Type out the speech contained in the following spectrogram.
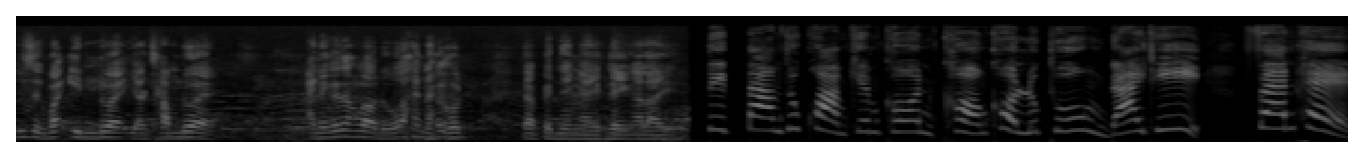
รู้สึกว่าอินด้วยอยากทำด้วย อันนี้ก็ต้องรอดูว่าอนาคตจะเป็นยังไงเพลงอะไร ติดตามทุกความเข้มข้นของคนลุกทุ่งได้ที่แฟนเพจ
